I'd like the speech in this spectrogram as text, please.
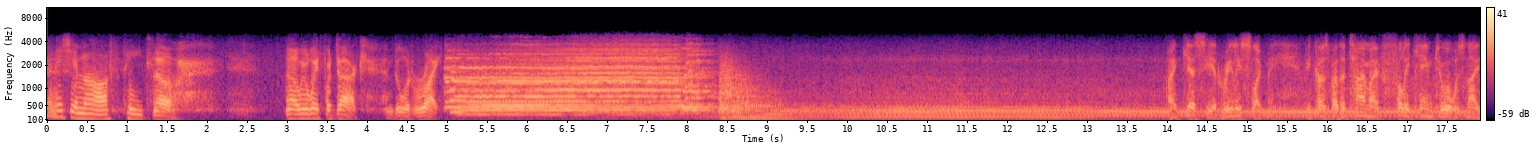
Finish him off, Pete. No. No, we'll wait for dark and do it right. I guess he had really slugged me, because by the time I fully came to, it was night.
